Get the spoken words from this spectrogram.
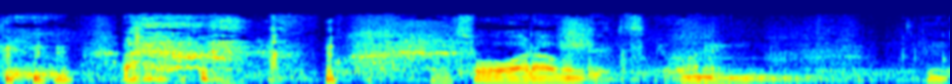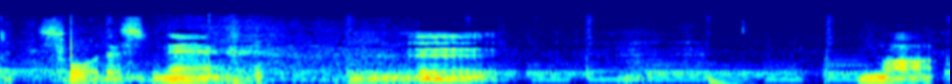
ていう 超笑うんですけどね、うん。そうですね。うん。まあ、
